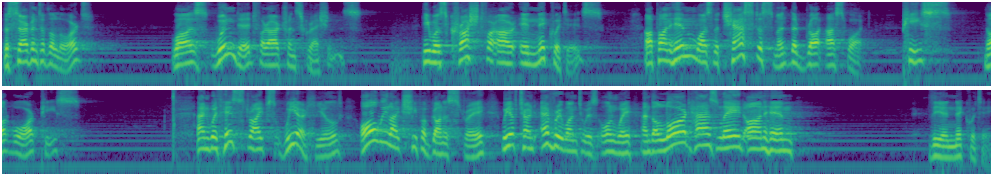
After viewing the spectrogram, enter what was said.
The servant of the Lord was wounded for our transgressions, he was crushed for our iniquities. Upon him was the chastisement that brought us what? Peace, not war, peace. And with his stripes we are healed. All we like sheep have gone astray. We have turned everyone to his own way, and the Lord has laid on him the iniquity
